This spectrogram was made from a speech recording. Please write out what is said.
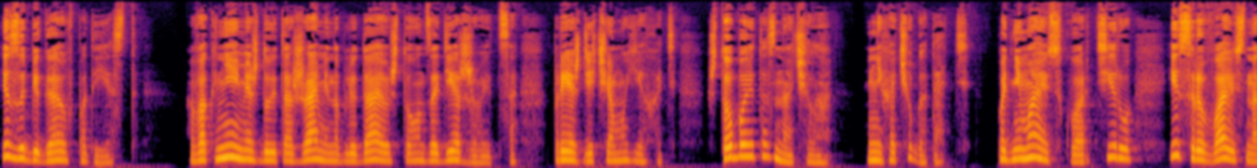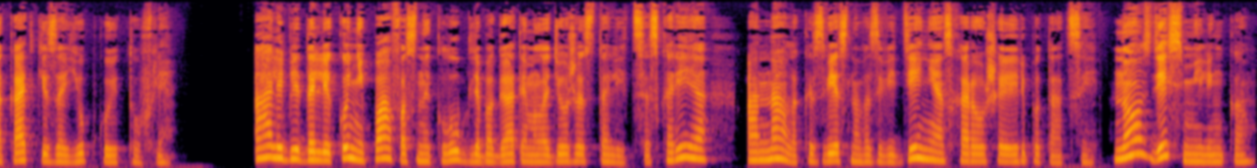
и забегаю в подъезд. В окне между этажами наблюдаю, что он задерживается, прежде чем уехать. Что бы это значило? Не хочу гадать. Поднимаюсь в квартиру и срываюсь на Катьке за юбку и туфли. Алиби далеко не пафосный клуб для богатой молодежи столицы, скорее аналог известного заведения с хорошей репутацией. Но здесь миленько.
